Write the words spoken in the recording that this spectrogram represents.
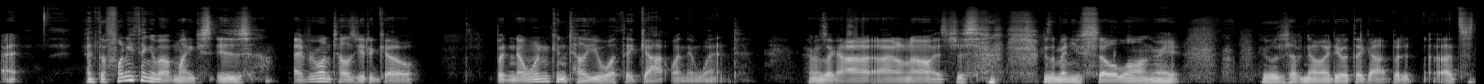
and the funny thing about Mike's is everyone tells you to go, but no one can tell you what they got when they went. Everyone's like, I, I don't know. It's just because the menu's so long, right? People just have no idea what they got, but it, that's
